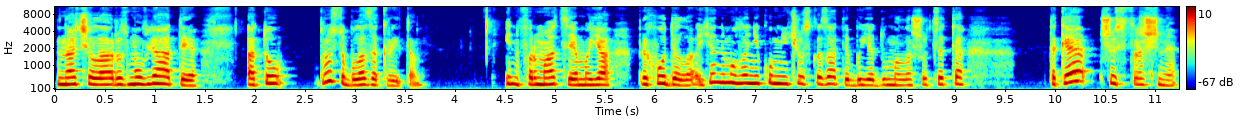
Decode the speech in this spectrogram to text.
почала розмовляти, а то просто була закрита. Інформація моя приходила, я не могла нікому нічого сказати, бо я думала, що це те, таке щось страшне.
